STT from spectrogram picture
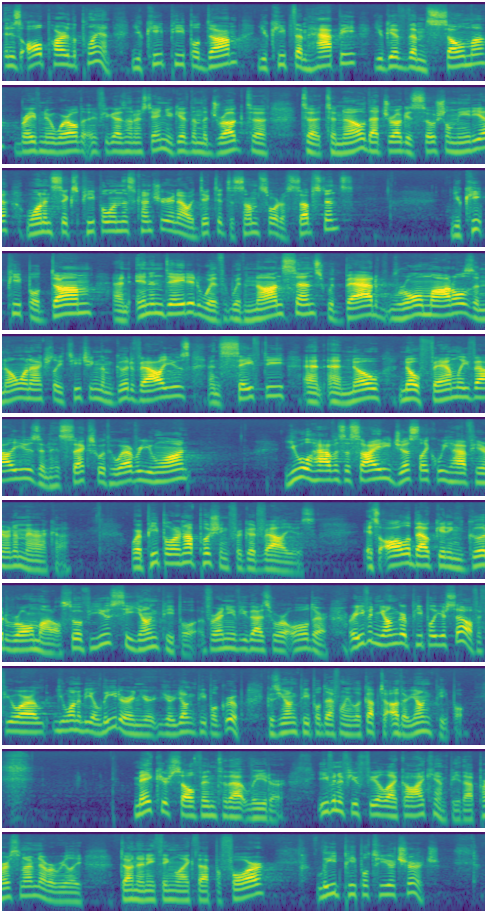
It is all part of the plan. You keep people dumb, you keep them happy, you give them soma, Brave New World, if you guys understand. You give them the drug to, to, to know. That drug is social media. One in six people in this country are now addicted to some sort of substance. You keep people dumb and inundated with, with nonsense, with bad role models, and no one actually teaching them good values and safety and, and no, no family values and sex with whoever you want. You will have a society just like we have here in America where people are not pushing for good values. It's all about getting good role models. So if you see young people, for any of you guys who are older, or even younger people yourself, if you, are, you want to be a leader in your, your young people group, because young people definitely look up to other young people, make yourself into that leader. Even if you feel like, oh, I can't be that person, I've never really done anything like that before, lead people to your church.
